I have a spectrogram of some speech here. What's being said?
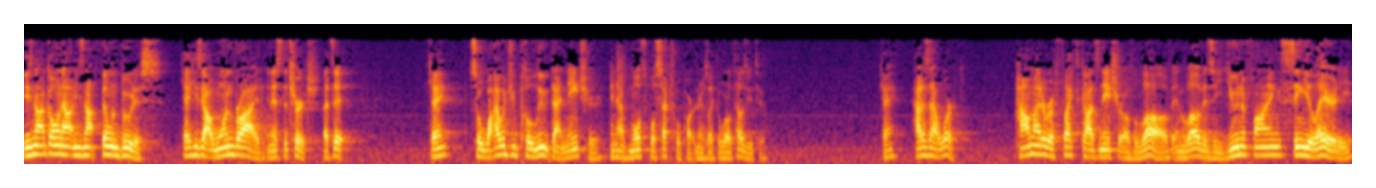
He's not going out and He's not filling Buddhists. Okay? He's got one bride, and it's the church. That's it. Okay? So why would you pollute that nature and have multiple sexual partners like the world tells you to? Okay? How does that work? How am I to reflect God's nature of love? And love is a unifying singularity.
